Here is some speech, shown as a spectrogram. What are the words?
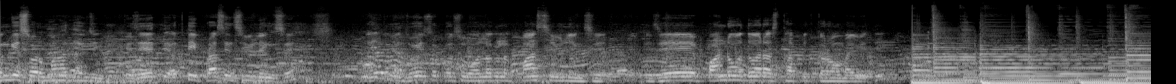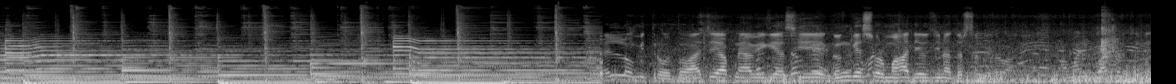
ગંગેશ્વર મહાદેવજી, કે જે અતિ પ્રાચીન શિવલિંગ છે તમે જોઈ શકો છો, અલગ અલગ પાંચ શિવલિંગ છે, જે પાંડવો દ્વારા સ્થાપિત કરવામાં આવી હતી. હેલો મિત્રો, તો આજે આપણે આવી ગયા છીએ ગંગેશ્વર મહાદેવજીના દર્શન કરવા. અમારી પાછળ છે ને,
